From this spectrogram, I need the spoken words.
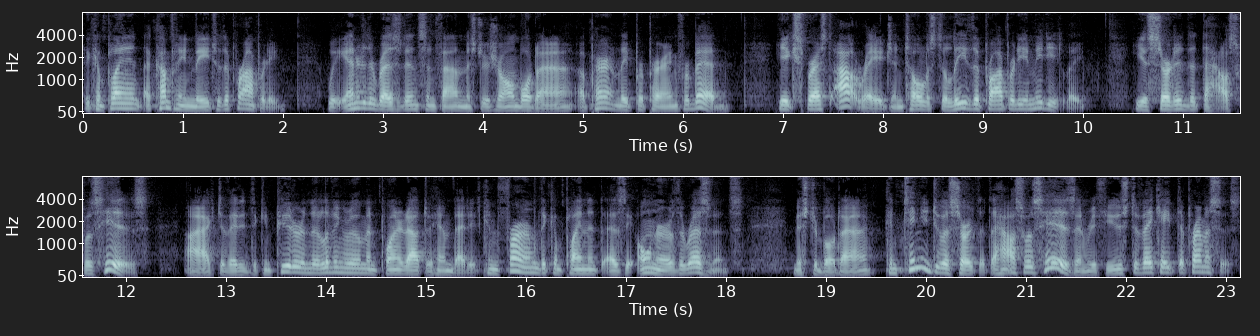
The complainant accompanied me to the property. We entered the residence and found Mr. Jean Baudin apparently preparing for bed. He expressed outrage and told us to leave the property immediately. He asserted that the house was his. I activated the computer in the living room and pointed out to him that it confirmed the complainant as the owner of the residence. Mr. Baudin continued to assert that the house was his and refused to vacate the premises.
